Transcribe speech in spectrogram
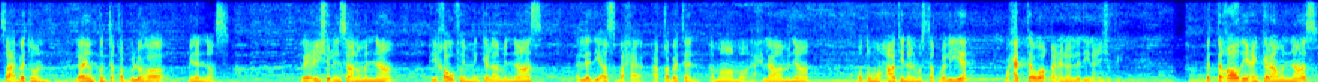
صعبة لا يمكن تقبلها من الناس. فيعيش الإنسان منا في خوف من كلام الناس الذي أصبح عقبة أمام أحلامنا وطموحاتنا المستقبلية وحتى واقعنا الذي نعيش فيه. فالتغاضي عن كلام الناس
